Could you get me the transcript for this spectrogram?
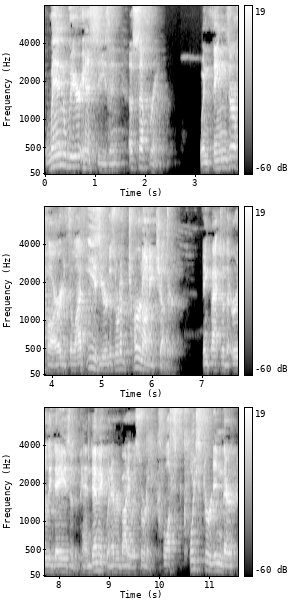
when we're in a season of suffering. When things are hard, it's a lot easier to sort of turn on each other. Think back to the early days of the pandemic when everybody was sort of cloistered in their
